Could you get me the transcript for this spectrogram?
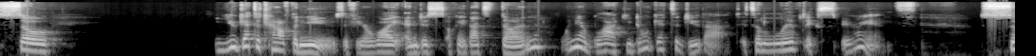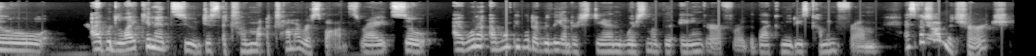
So you get to turn off the news if you're white and just, okay, that's done. When you're black, you don't get to do that. It's a lived experience. So I would liken it to just a trauma, a trauma response, right? So I want I want people to really understand where some of the anger for the Black community is coming from, especially in the church,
